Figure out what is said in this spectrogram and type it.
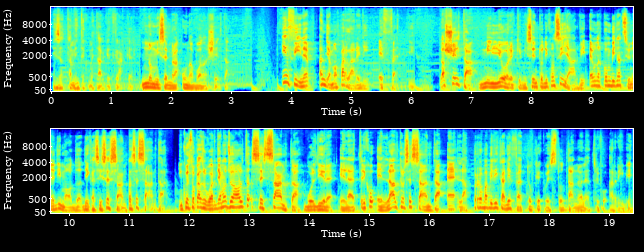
esattamente come Target Cracker. Non mi sembra una buona scelta. Infine andiamo a parlare di effetti. La scelta migliore che mi sento di consigliarvi è una combinazione di mod di casi 60-60. In questo caso guardiamo Jolt, 60 vuol dire elettrico e l'altro 60 è la probabilità di effetto che questo danno elettrico arrivi.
